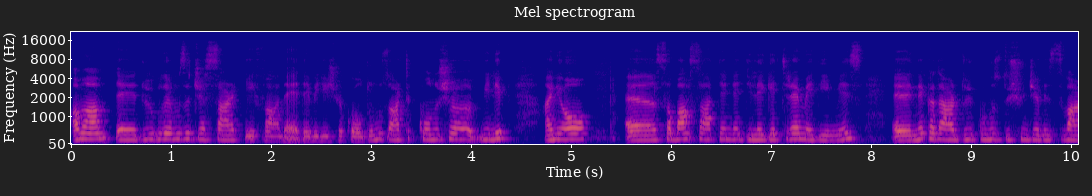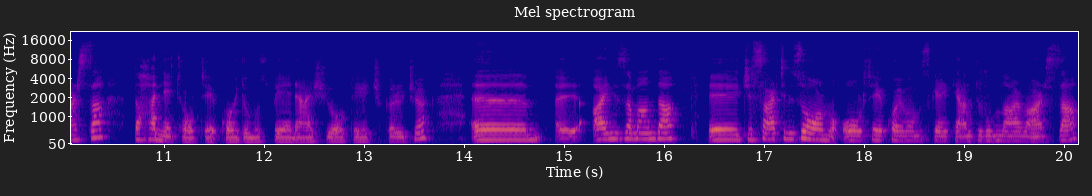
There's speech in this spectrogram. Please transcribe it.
Ama e, duygularımızı cesaretle ifade edebilecek olduğumuz artık konuşabilip hani o e, sabah saatlerinde dile getiremediğimiz e, ne kadar duygumuz, düşüncemiz varsa daha net ortaya koyduğumuz bir enerjiyi ortaya çıkaracak. E, e, aynı zamanda e, cesaretimizi or- ortaya koymamız gereken durumlar varsa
